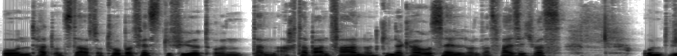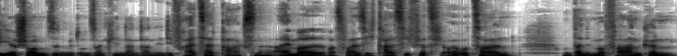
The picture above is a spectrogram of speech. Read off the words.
und hat uns da aufs Oktoberfest geführt und dann Achterbahn fahren und Kinderkarussell und was weiß ich was. Und wir schon sind mit unseren Kindern dann in die Freizeitparks. Ne? Einmal, was weiß ich, 30, 40 Euro zahlen und dann immer fahren können.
